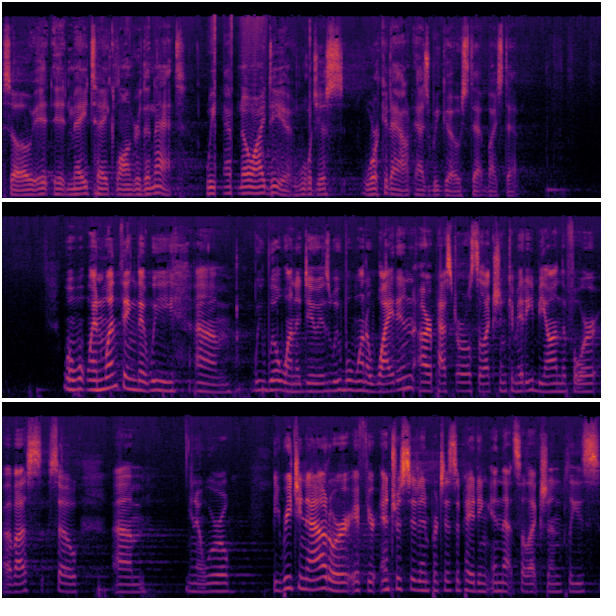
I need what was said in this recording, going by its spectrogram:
So it, it may take longer than that. We have no idea. We'll just work it out as we go, step by step. Well, and one thing that we um, we will want to do is we will want to widen our pastoral selection committee beyond the four of us. So, um, you know, we'll be reaching out, or if you're interested in participating in that selection, please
